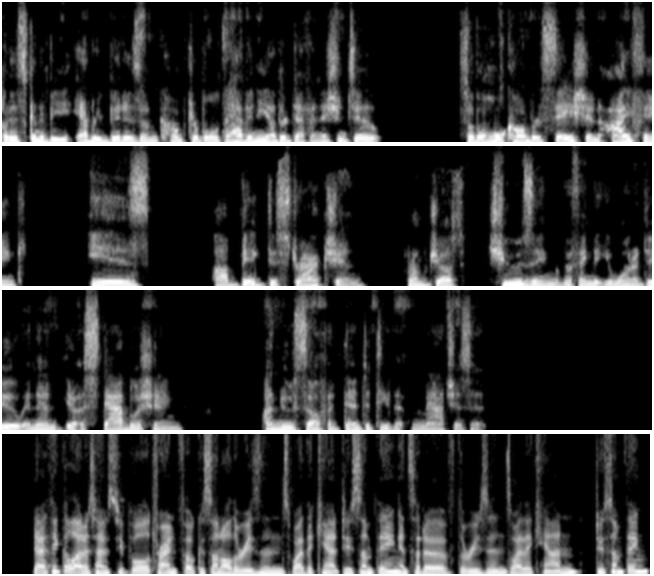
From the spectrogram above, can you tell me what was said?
But it's going to be every bit as uncomfortable to have any other definition too. So the whole conversation, I think, is a big distraction from just choosing the thing that you want to do and then you know, establishing a new self identity that matches it. Yeah, I think a lot of times people try and focus on all the reasons why they can't do something instead of the reasons why they can do something.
